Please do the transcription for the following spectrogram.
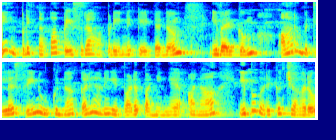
ஏன் இப்படி தப்பாக பேசுகிறா அப்படின்னு கேட்டதும் இவருக்கும் ஆரம்பத்தில் சீனுவுக்கும் தான் கல்யாணம் ஏற்பாடு பண்ணிங்க. ஆனால் இப்போ வரைக்கும் சாரோ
